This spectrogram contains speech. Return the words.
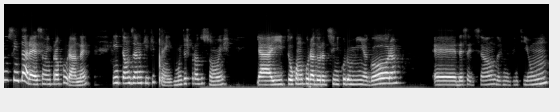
não se interessam em procurar, né? Então, dizendo aqui que tem muitas produções. E aí, estou como curadora do Cine Curumim agora, é, dessa edição, 2021.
